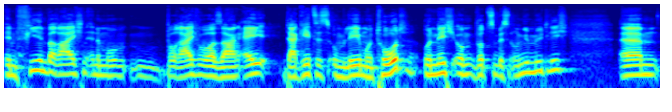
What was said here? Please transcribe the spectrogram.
in vielen Bereichen in einem Bereich, wo wir sagen, ey, da geht es um Leben und Tod und nicht um, wird es ein bisschen ungemütlich. Ähm,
